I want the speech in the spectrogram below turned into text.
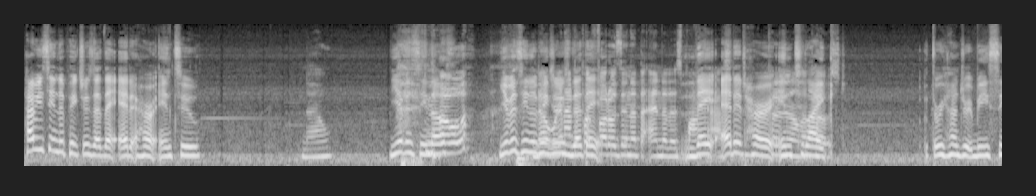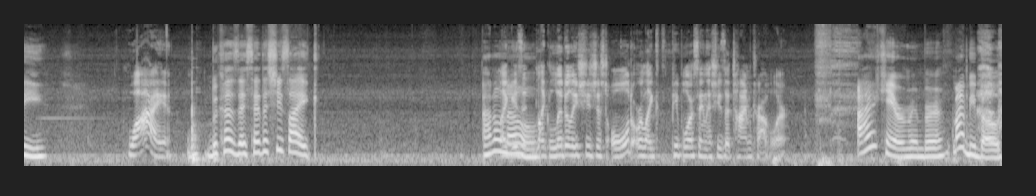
Have you seen the pictures that they edit her into? No. You haven't seen those? No. You haven't seen the No, pictures that they photos in at the end of this podcast. they edit her Put it on into like post. 300 BC why? because they say that she's like I don't Like is know. it like literally she's just old, or like people are saying that she's a time traveler? I can't remember. Might be both.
